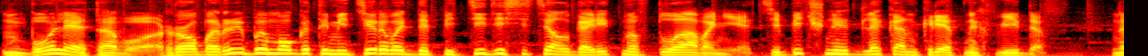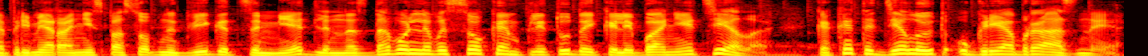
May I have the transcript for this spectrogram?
Более того, робо-рыбы могут имитировать до 50 алгоритмов плавания, типичных для конкретных видов. Например, они способны двигаться медленно с довольно высокой амплитудой колебания тела, как это делают угреобразные,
